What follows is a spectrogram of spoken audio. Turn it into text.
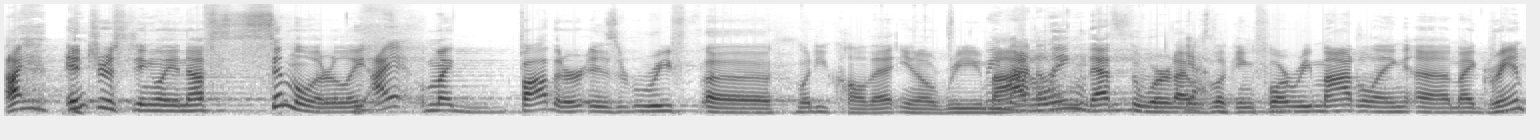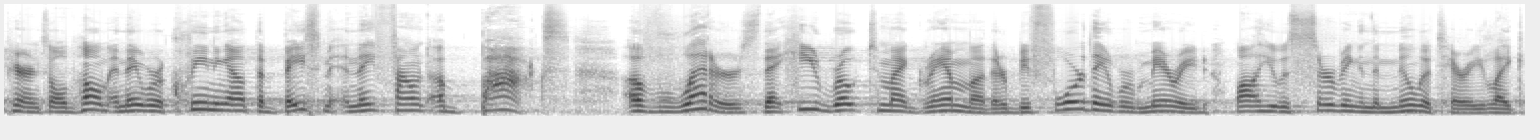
I, interestingly enough, similarly, I, my father is re, uh, what do you call that? You know, remodeling. Remodeling. That's the word I was looking for. Remodeling uh, my grandparents' old home, and they were cleaning out the basement, and they found a box of letters that he wrote to my grandmother before they were married, while he was serving in the military, like.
